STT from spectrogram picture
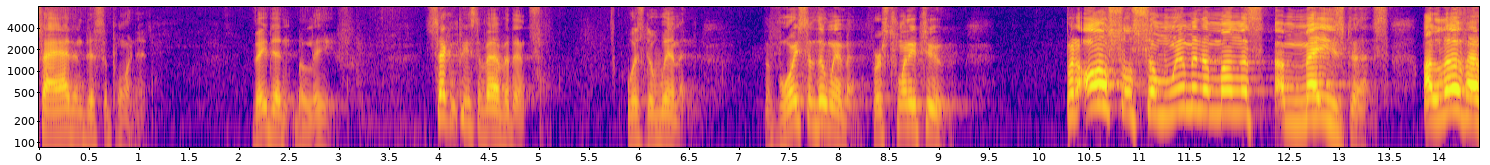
sad and disappointed. They didn't believe. Second piece of evidence was the women the voice of the women. Verse 22. But also some women among us amazed us. I love how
